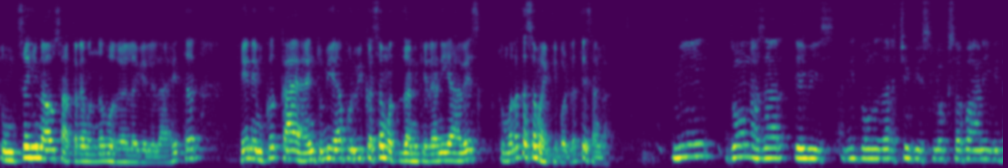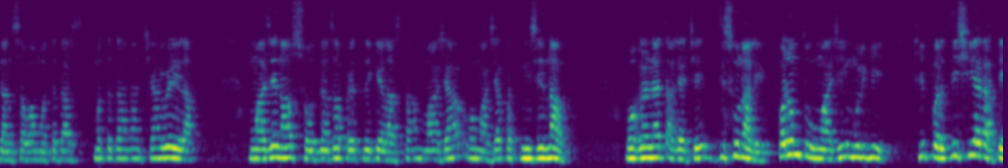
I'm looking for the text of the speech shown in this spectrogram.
तुमचंही नाव साताऱ्यामधनं वगळलं गेलेलं आहे. तर हे नेमकं काय आहे आणि तुम्ही यापूर्वी कसं मतदान केलं आणि यावेळेस तुम्हाला कसं माहिती पडलं ते सांगा. मी दोन हजार तेवीस आणि दोन हजार चोवीस लोकसभा आणि विधानसभा मतदार मतदानाच्या वेळेला माझे नाव शोधण्याचा प्रयत्न केला असता माझ्या व माझ्या पत्नीचे नाव वगळण्यात आल्याचे दिसून आले. परंतु माझी मुलगी ही परदेशीय राहते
